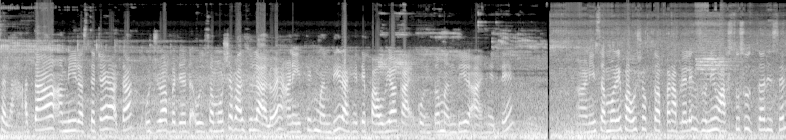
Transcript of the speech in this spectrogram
चला आता आम्ही रस्त्याच्या आता उजव्या बजेट समोरच्या बाजूला आलो आहे आणि इथे एक मंदिर आहे ते पाहूया काय कोणतं मंदिर आहे ते. आणि समोरही पाहू शकतो आपण आपल्याला एक जुनी वास्तूसुद्धा दिसेल.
